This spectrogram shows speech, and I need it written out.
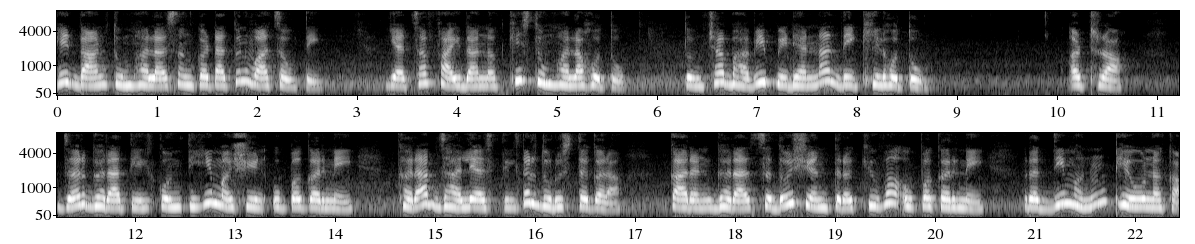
हे दान तुम्हाला संकटातून वाचवते. याचा फायदा नक्कीच तुम्हाला होतो. तुमच्या भावी पिढ्यांना देखील होतो. अठरा. जर घरातील कोणतीही मशीन उपकरणे खराब झाले असतील तर दुरुस्त करा. कारण घरात सदोष यंत्र किंवा उपकरणे रद्दी म्हणून ठेवू नका.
